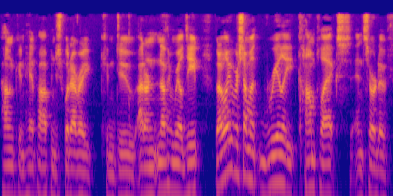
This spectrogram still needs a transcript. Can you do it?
punk and hip hop and just whatever I can do. I don't nothing real deep, but I'm looking for something really complex and sort of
